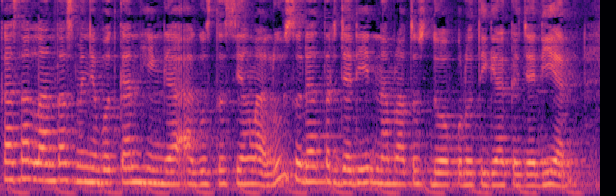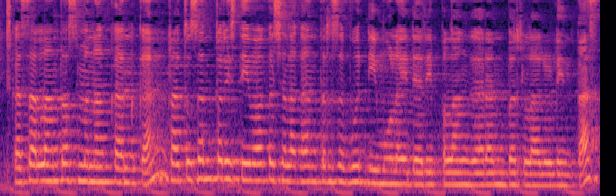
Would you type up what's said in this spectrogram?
Kasar lantas menyebutkan hingga Agustus yang lalu sudah terjadi 623 kejadian. Kasar lantas menekankan ratusan peristiwa kecelakaan tersebut dimulai dari pelanggaran berlalu lintas.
